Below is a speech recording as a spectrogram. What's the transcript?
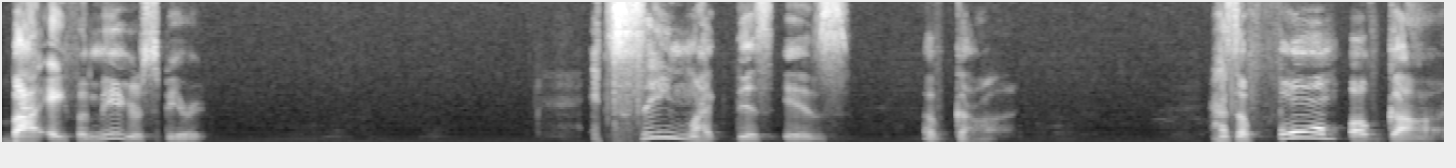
by a familiar spirit. It seemed like this is of God. As a form of God.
